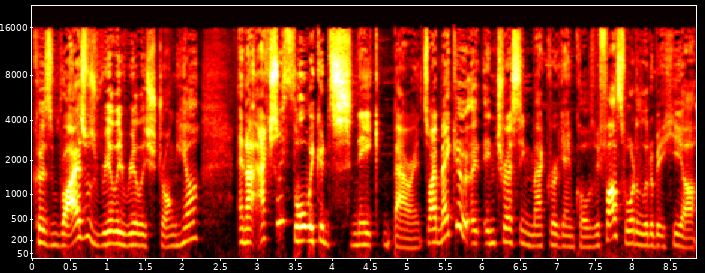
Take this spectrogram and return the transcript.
because Ryze was really, really strong here and I actually thought we could sneak Baron. So I make an interesting macro game call. As we fast forward a little bit here,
